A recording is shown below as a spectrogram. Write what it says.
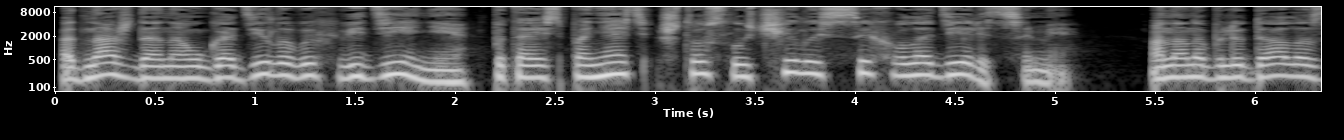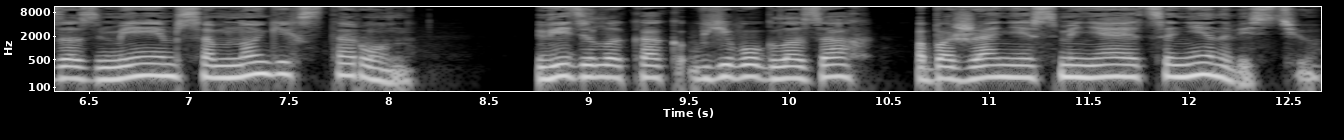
Однажды она угодила в их видение, пытаясь понять, что случилось с их владелицами. Она наблюдала за змеем со многих сторон. Видела, как в его глазах обожание сменяется ненавистью.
